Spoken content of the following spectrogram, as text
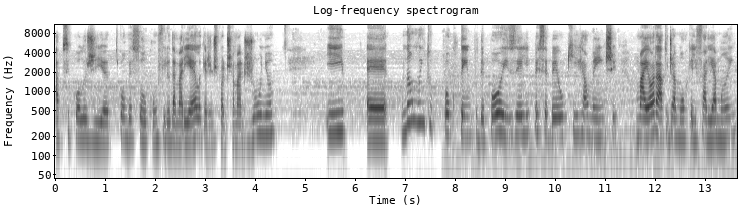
a psicologia conversou com o filho da Mariela, que a gente pode chamar de Júnior, e é, não muito pouco tempo depois, ele percebeu que realmente o maior ato de amor que ele faria à mãe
